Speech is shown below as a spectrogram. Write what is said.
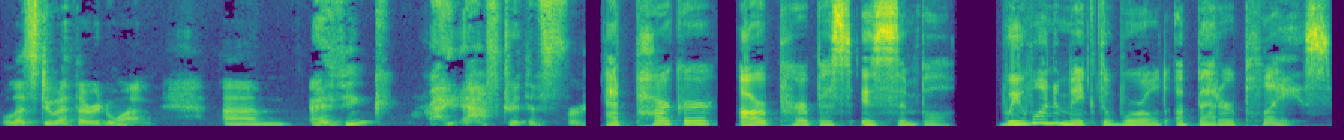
Let's do a third one. Um, I think right after the first. At Parker, our purpose is simple. We want to make the world a better place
